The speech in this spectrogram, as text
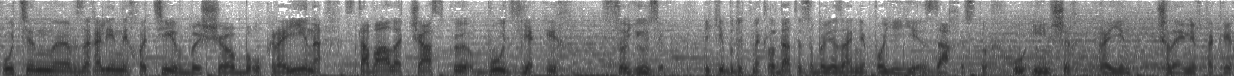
Путін взагалі не хотів би, щоб Україна ставала часткою будь-яких союзів, які будуть накладати зобов'язання по її захисту у інших країн-членів таких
